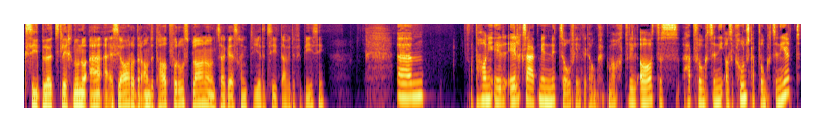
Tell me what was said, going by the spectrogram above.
gewesen, plötzlich nur noch ein, ein Jahr oder anderthalb vorausplanen und sagen, es könnte jederzeit auch wieder vorbei sein? Ähm, da habe ich ehr- ehrlich gesagt mir nicht so viel Gedanken gemacht, weil A, das hat funktioniert, also Kunst hat funktioniert.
